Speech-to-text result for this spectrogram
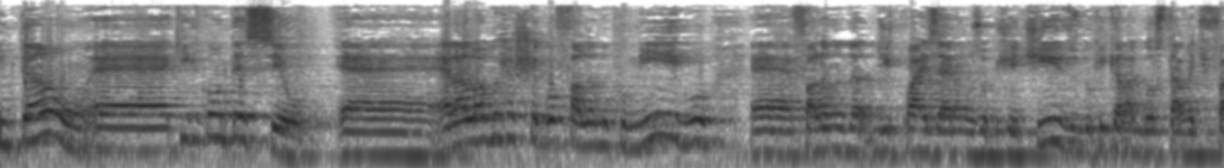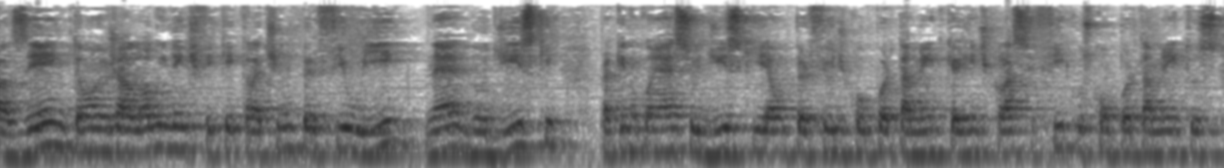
Então, é, o que, que, aconteceu? É, ela logo já chegou falando comigo, é, falando da, de quais eram os objetivos, do que, que ela gostava de fazer. Então, eu já logo identifiquei que ela tinha um perfil I né, no DISC. Para quem não conhece, o DISC é um perfil de comportamento que a gente classifica os comportamentos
